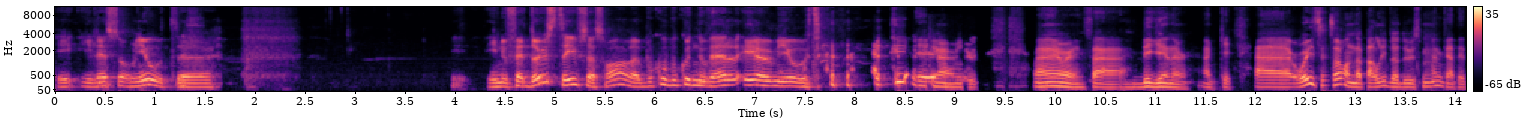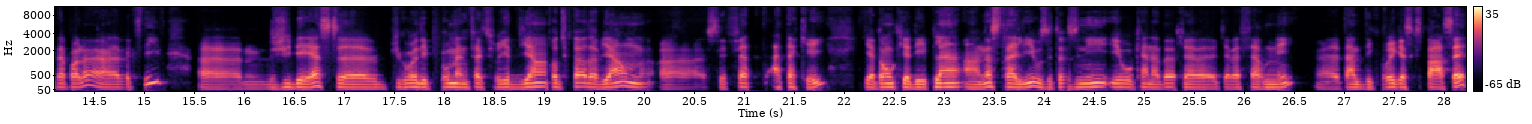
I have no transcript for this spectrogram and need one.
Et il est sur mute. Il nous fait deux Steve ce soir, euh, beaucoup, beaucoup de nouvelles et un mute. et un mute. Oui, oui, ça, beginner. OK. Euh, oui, c'est ça, on a parlé il y a deux semaines quand tu n'étais pas là euh, avec Steve. JBS, plus gros des plus gros manufacturiers de viande, producteurs de viande, s'est fait attaquer. Il y a donc il y a des plans en Australie, aux États-Unis et au Canada qui, avaient fermé. Euh, temps de découvrir ce qui se passait.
